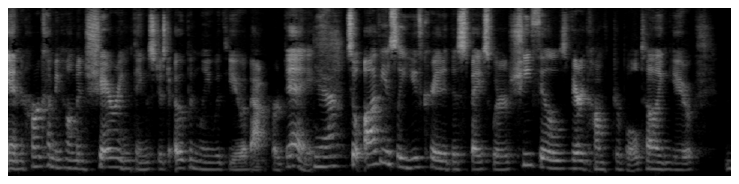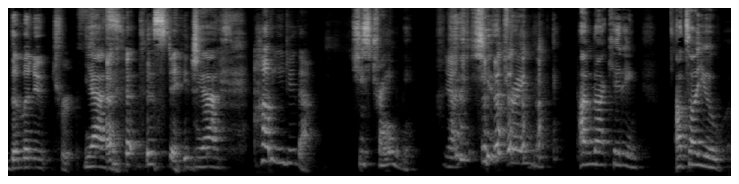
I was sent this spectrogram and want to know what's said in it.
and her coming home and sharing things just openly with you about her day. Yeah. So obviously, you've created this space where she feels very comfortable telling you the minute truth. Yes. At this stage. Yes. How do you do that? She's trained me. Yeah. She's trained me. I'm not kidding. I'll tell you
